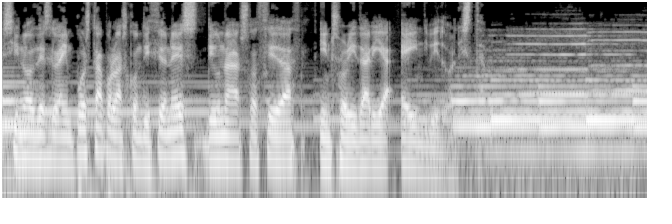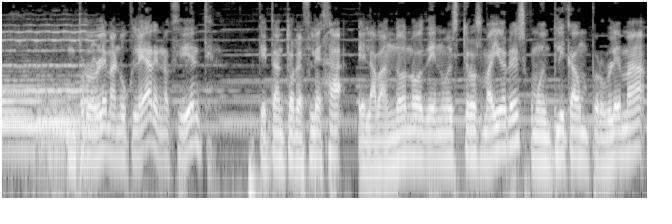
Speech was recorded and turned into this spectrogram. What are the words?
sino desde la impuesta por las condiciones de una sociedad insolidaria e individualista. Un problema nuclear en Occidente, que tanto refleja el abandono de nuestros mayores como implica un problema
